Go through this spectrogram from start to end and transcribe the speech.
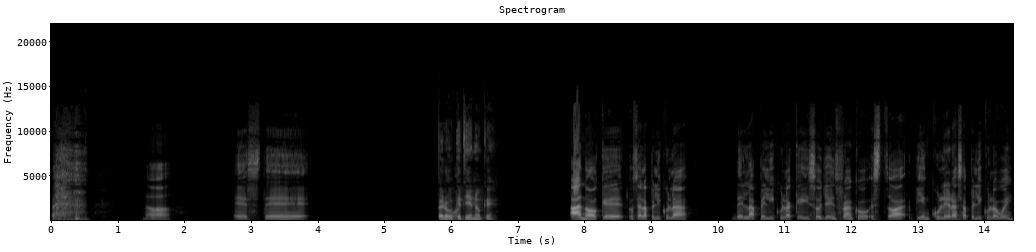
no. Este. ¿Pero qué tiene o qué? Ah, no, que, o sea, la película de la película que hizo James Franco estaba bien culera esa película, güey.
